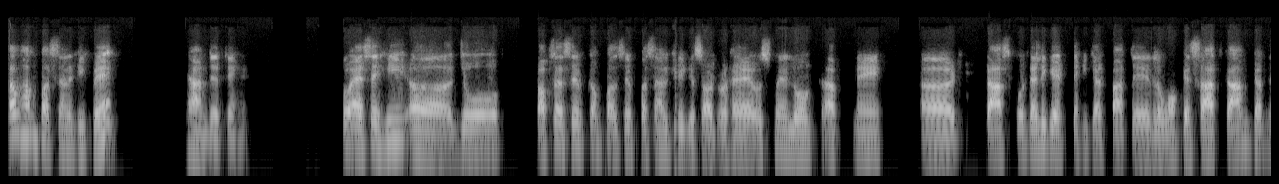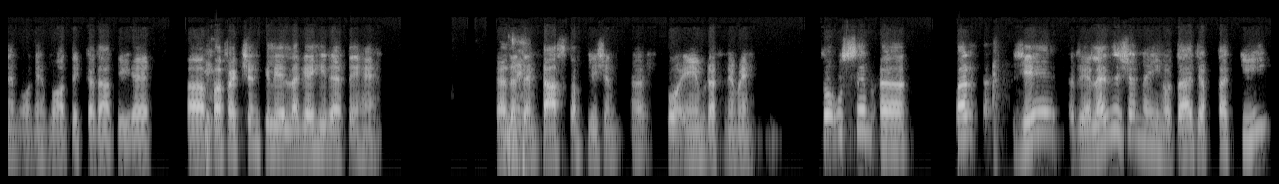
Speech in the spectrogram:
तब हम पर्सनैलिटी पे ध्यान देते हैं। तो ऐसे ही जो ऑब्सेसिव कंपल्सिव पर्सनैलिटी डिसऑर्डर है उसमें लोग अपने टास्क को डेलीगेट नहीं कर पाते लोगों के साथ काम करने में उन्हें बहुत दिक्कत आती है। परफेक्शन के लिए लगे ही रहते हैं rather than टास्क कंप्लीशन को एम रखने में। तो उससे पर ये रियलाइजेशन नहीं होता जब तक कि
